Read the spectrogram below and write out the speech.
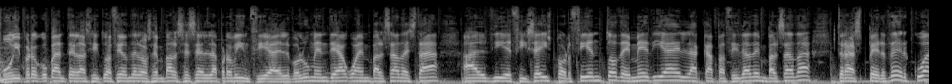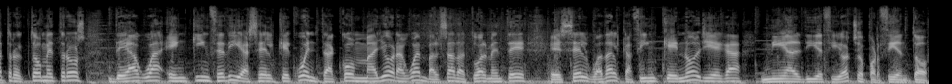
Muy preocupante la situación de los embalses en la provincia. El volumen de agua embalsada está al 16% de media en la capacidad embalsada tras perder 4 hectómetros de agua en 15 días. El que cuenta con mayor agua embalsada actualmente es el Guadalcacín, que no llega ni al 18%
